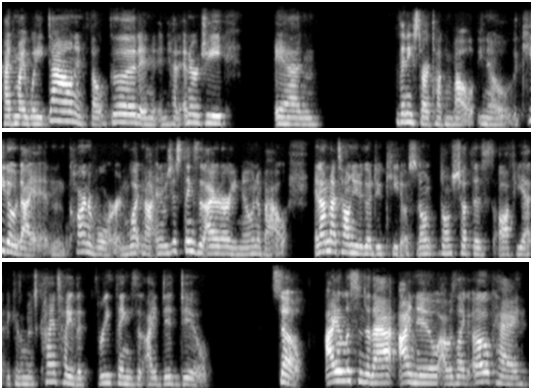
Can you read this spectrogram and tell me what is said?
had my weight down and felt good and, and had energy. And then he started talking about you know the keto diet and carnivore and whatnot. And it was just things that i had already known about. And i'm not telling you to go do keto so don't don't shut this off yet because i'm going to kind of tell you the three things that i did do. So i listened to that. I knew. I was like okay.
